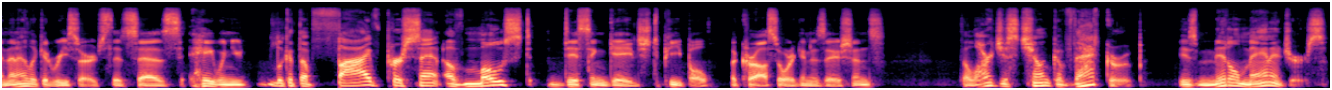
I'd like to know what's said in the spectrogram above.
And then I look at research that says, hey, when you look at the 5% of most disengaged people across organizations, the largest chunk of that group is middle managers.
